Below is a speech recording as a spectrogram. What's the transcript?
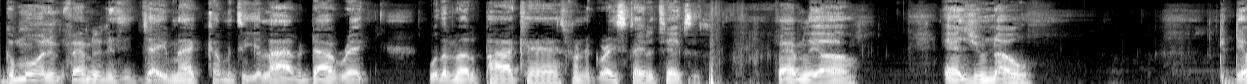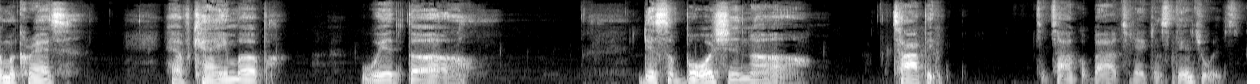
Good morning, family. This is J Mac coming to you live and direct with another podcast from the great state of Texas. Family, uh, as you know, the Democrats have came up with uh, this abortion uh, topic to talk about to their constituents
